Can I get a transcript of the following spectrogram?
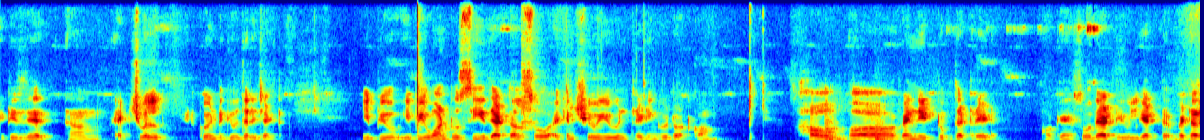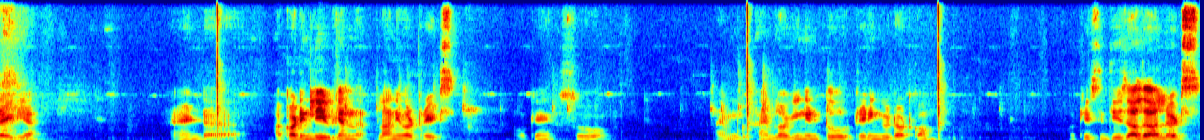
it is a um, actual going to give the result. If you if you want to see that also I can show you in tradingview.com how uh, when it took the trade okay so that you will get a better idea. And uh, accordingly you can plan your trades. Okay so i'm i'm logging into tradingview.com okay so these are the alerts.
